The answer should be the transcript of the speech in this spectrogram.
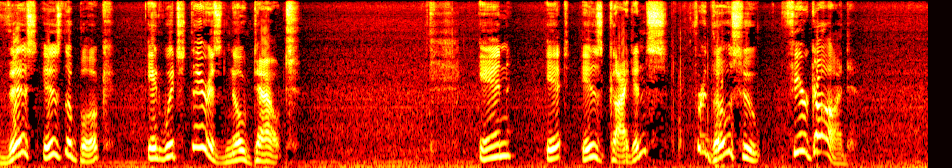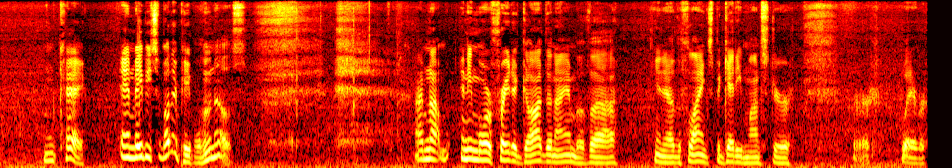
This is the book in which there is no doubt. In it is guidance for those who fear God. Okay. And maybe some other people, who knows? I'm not any more afraid of God than I am of, uh, you know, the flying spaghetti monster or whatever.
